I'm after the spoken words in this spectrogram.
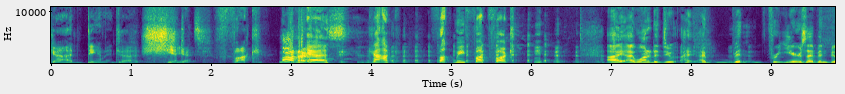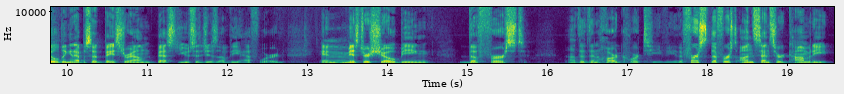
"God damn it, God, shit, fuck, Mother! yes, cock, fuck me, fuck, fuck." I, I wanted to do. I, I've been for years. I've been building an episode based around best usages of the F word, and hmm. Mr. Show being the first, other than hardcore TV, the first, the first uncensored comedy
